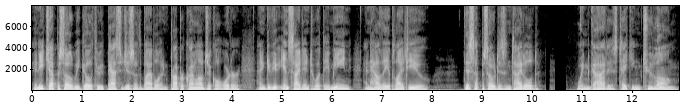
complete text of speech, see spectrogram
In each episode, we go through passages of the Bible in proper chronological order and give you insight into what they mean and how they apply to you. This episode is entitled When God is Taking Too Long.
